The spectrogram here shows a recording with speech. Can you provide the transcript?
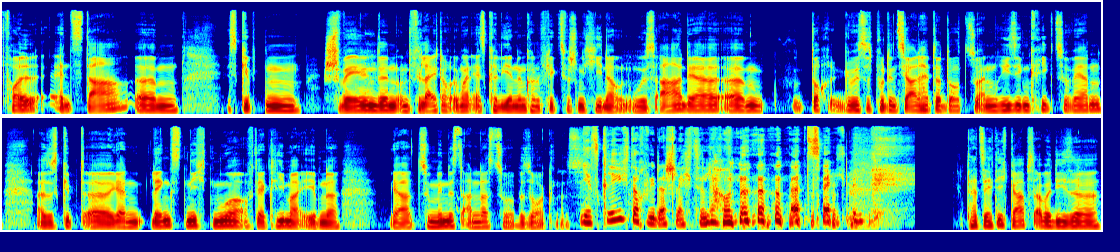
vollends da. Ähm, es gibt einen schwellenden und vielleicht auch irgendwann eskalierenden Konflikt zwischen China und USA, der ähm, doch ein gewisses Potenzial hätte, dort zu einem riesigen Krieg zu werden. Also es gibt äh, ja längst nicht nur auf der Klimaebene ja zumindest Anlass zur Besorgnis. Jetzt kriege ich doch wieder schlechte Laune. Tatsächlich. Tatsächlich gab es aber diese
